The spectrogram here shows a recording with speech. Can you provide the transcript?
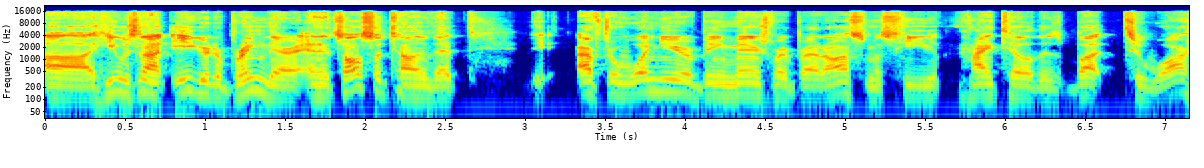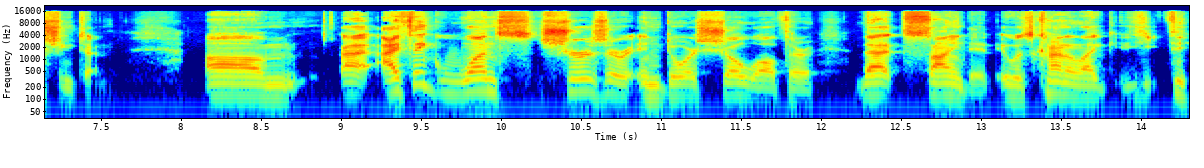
uh, he was not eager to bring there. And it's also telling that after one year of being managed by Brad Ausmus, he hightailed his butt to Washington. Um, I, I, think once Scherzer endorsed Showalter, that signed it. It was kind of like he,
